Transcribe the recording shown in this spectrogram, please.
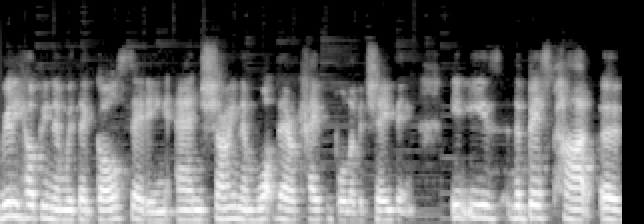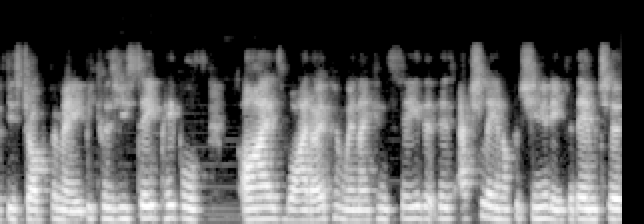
really helping them with their goal setting and showing them what they're capable of achieving. It is the best part of this job for me because you see people's eyes wide open when they can see that there's actually an opportunity for them to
